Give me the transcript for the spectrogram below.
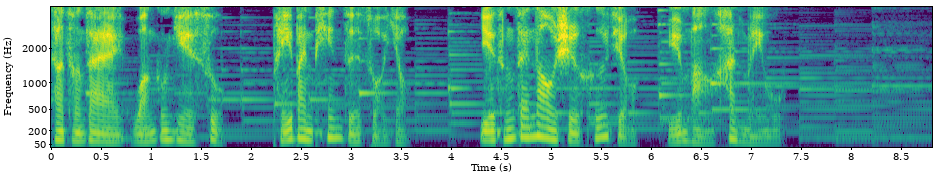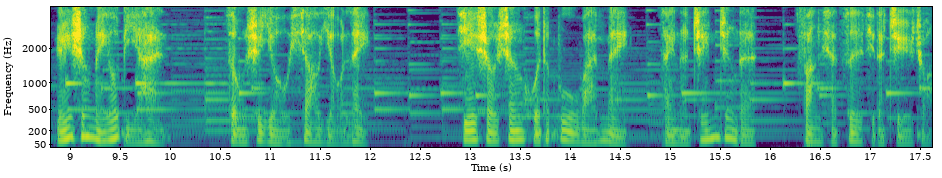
他曾在王宫夜宿，陪伴天子左右，也曾在闹市喝酒，与莽汉为伍。人生没有彼岸，总是有笑有泪，接受生活的不完美，才能真正的放下自己的执着。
